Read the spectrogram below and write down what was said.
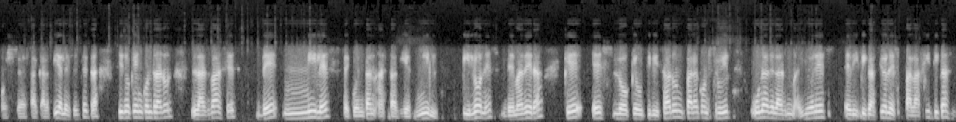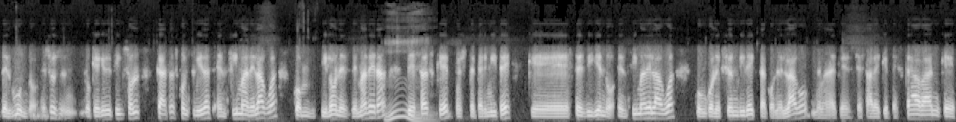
pues sacar pieles, etcétera, sino que encontraron las bases de miles, se cuentan hasta 10.000 pilones de madera, que es lo que utilizaron para construir una de las mayores edificaciones palafíticas del mundo. Eso es lo que quiere decir son casas construidas encima del agua con pilones de madera, de mm. esas que pues te permite que estés viviendo encima del agua con conexión directa con el lago, de manera que se sabe que pescaban, que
